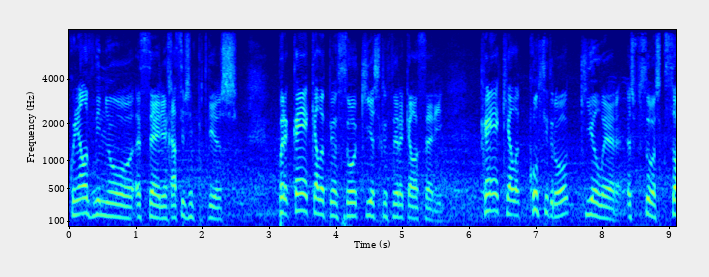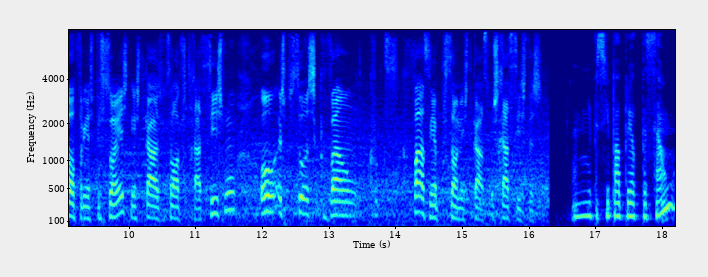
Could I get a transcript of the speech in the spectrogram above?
quando ela delineou a série Racismo em Português, para quem é que ela pensou que ia escrever aquela série? Quem é que ela considerou que ia ler? As pessoas que sofrem as pressões, neste caso os alvos de racismo, ou as pessoas que vão, que, que fazem a pressão, neste caso, os racistas? A minha principal preocupação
